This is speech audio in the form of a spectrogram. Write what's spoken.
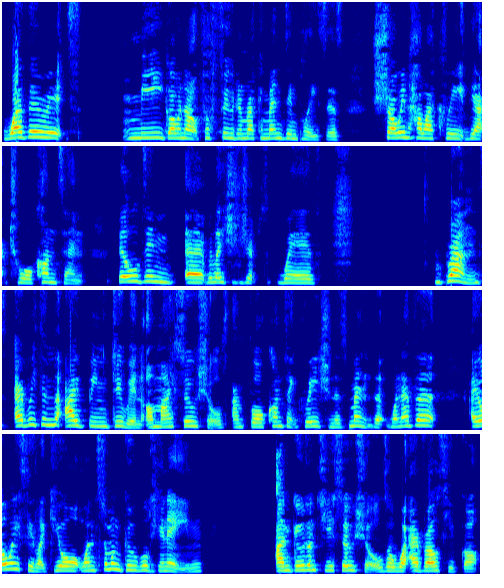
Whether it's me going out for food and recommending places, showing how I create the actual content, building uh, relationships with brands, everything that I've been doing on my socials and for content creation has meant that whenever I always say like your when someone Googles your name and goes onto your socials or whatever else you've got,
